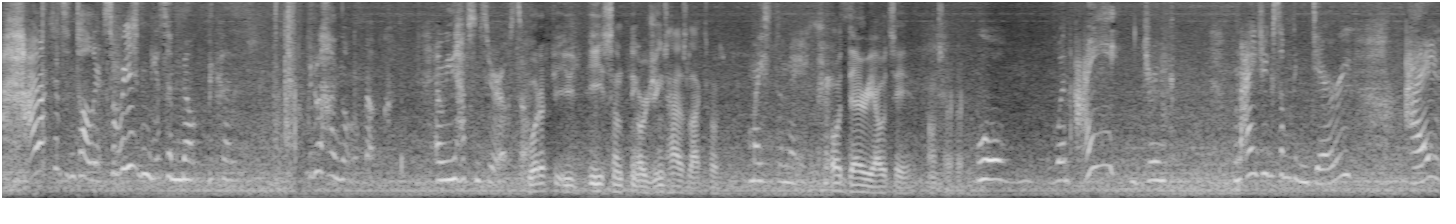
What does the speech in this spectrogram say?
I'm lactose intolerant, so we're just gonna get some milk because we don't have no milk. and we have some cereal. So What if you eat something or drink has lactose? my stomach hurts. Or dairy, I would say. I'm sorry. Well, when I drink, when I drink something dairy, I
